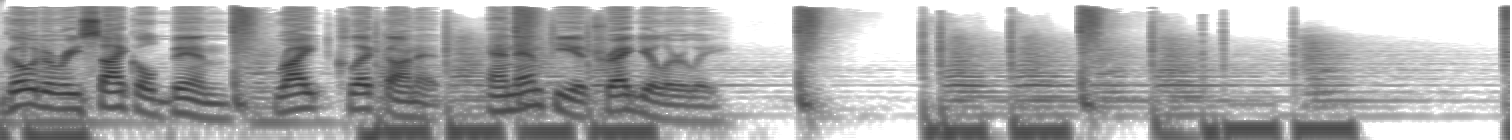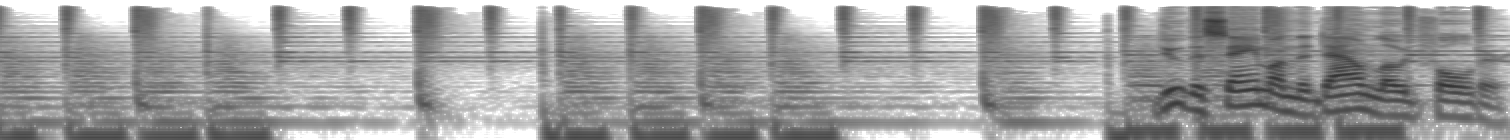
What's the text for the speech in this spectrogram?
Go to Recycle Bin, right-click on it, and empty it regularly. Do the same on the download folder,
